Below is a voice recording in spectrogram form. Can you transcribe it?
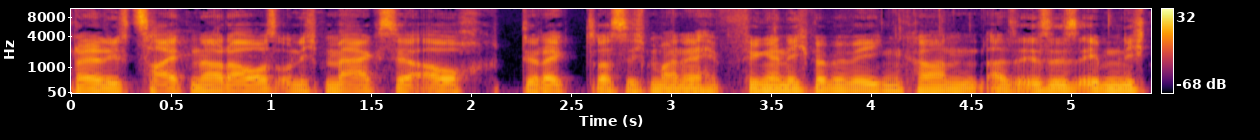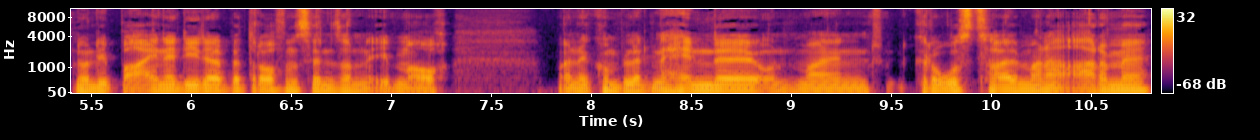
relativ zeitnah raus und ich merke es ja auch direkt, dass ich meine Finger nicht mehr bewegen kann. Also es ist eben nicht nur die Beine, die da betroffen sind, sondern eben auch meine kompletten Hände und mein Großteil meiner Arme.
